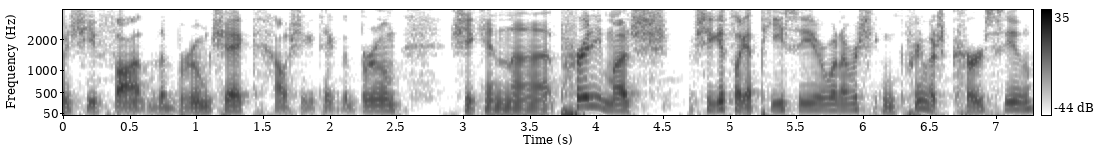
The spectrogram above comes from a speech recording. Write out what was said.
when she fought the broom chick, how she can take the broom. She can uh, pretty much, if she gets like a PC or whatever, she can pretty much curse you.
